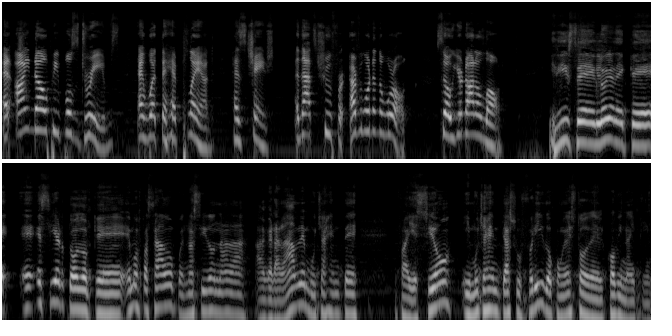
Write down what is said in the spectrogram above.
and i know people's dreams and what they had planned has changed and that's true for everyone in the world so you're not alone Y dice Gloria de que eh, es cierto lo que hemos pasado, pues no ha sido nada agradable. Mucha gente falleció y mucha gente ha sufrido con esto del COVID-19.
